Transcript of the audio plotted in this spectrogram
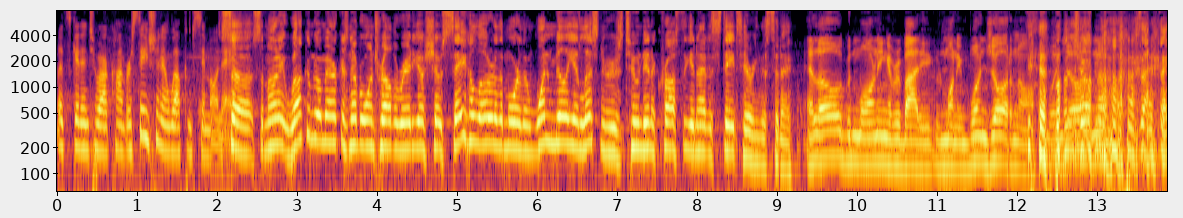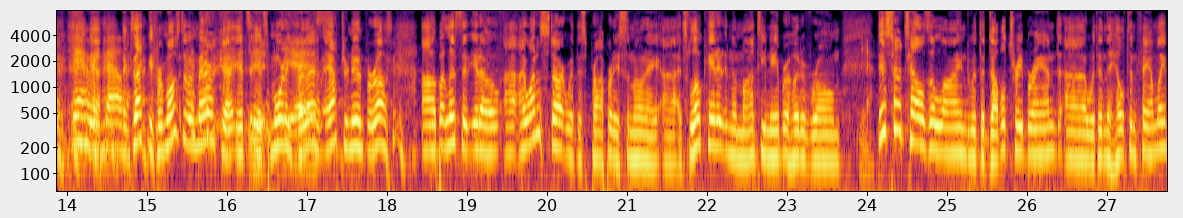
Let's get into our conversation and welcome Simone. So, Simone, welcome to America's number one travel radio show. Say hello to the more than 1 million listeners tuned in across the United States hearing this today. Hello, good morning, everybody. Good morning. Buongiorno. Buongiorno. Buongiorno. exactly. There we go. exactly. For most of America, it's, it's morning yes. for them, afternoon for us. Uh, but listen, you know, uh, I want to start with this property, Simone. Uh, it's located in the Monte neighborhood of Rome. Yeah. This hotel is aligned with the DoubleTree brand uh, within the Hilton family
